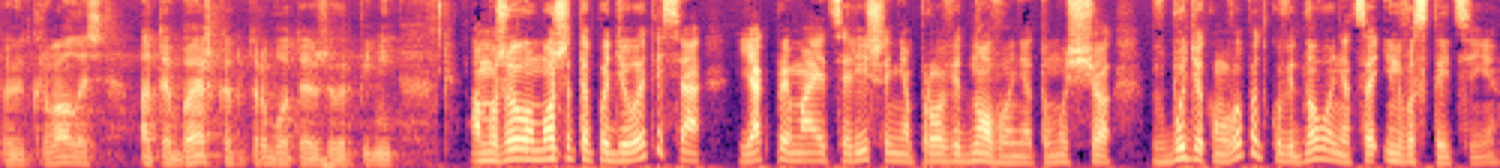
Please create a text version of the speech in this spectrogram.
піввідкривались, АТБшка тут працює вже в Ірпіні. А можливо, можете поділитися, як приймається рішення про відновлення, тому що в будь-якому випадку відновлення це інвестиції.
